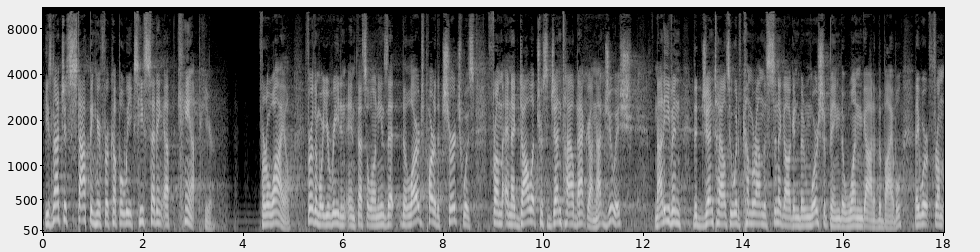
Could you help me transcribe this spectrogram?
He's not just stopping here for a couple weeks, he's setting up camp here for a while. Furthermore, you read in, in, Thessalonians that the large part of the church was from an idolatrous Gentile background, not Jewish, not even the Gentiles who would have come around the synagogue and been worshiping the one God of the Bible. They were from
